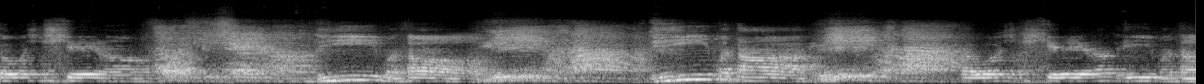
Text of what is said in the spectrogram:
तव शिष्येण। धीमता। धीमता। तव शिष्येण धीमता।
